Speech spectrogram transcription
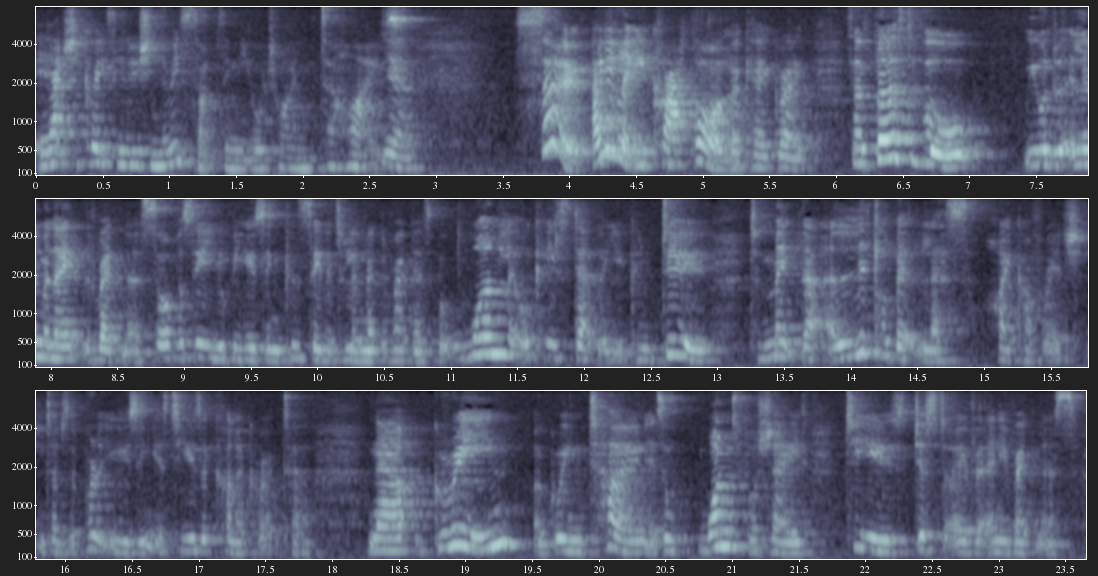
it actually creates the illusion there is something you're trying to hide. Yeah. So I'm going to let you crack on. Okay, great. So first of all, we want to eliminate the redness. So obviously you'll be using concealer to eliminate the redness, but one little key step that you can do to make that a little bit less high coverage in terms of the product you're using is to use a colour corrector. Now green, a green tone, is a wonderful shade to use just over any redness.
